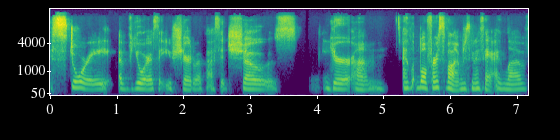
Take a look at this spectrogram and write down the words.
story of yours that you shared with us. It shows your um I, well, first of all, I'm just going to say I love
